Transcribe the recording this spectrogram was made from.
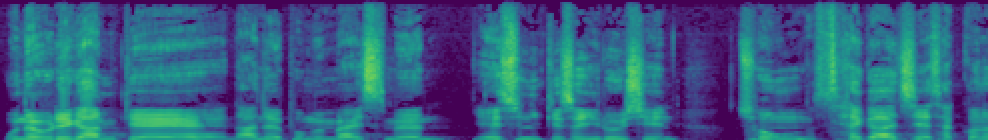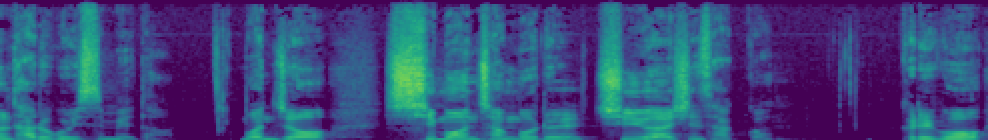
오늘 우리가 함께 나눌 본문 말씀은 예수님께서 이루신 총 세 가지의 사건을 다루고 있습니다. 먼저 시몬 장모를 치유하신 사건. 그리고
